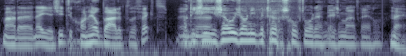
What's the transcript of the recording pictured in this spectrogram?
Maar uh, nee, je ziet natuurlijk gewoon heel duidelijk dat effect. Want die zie je sowieso niet meer teruggeschroefd worden, deze maatregel. Nee.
